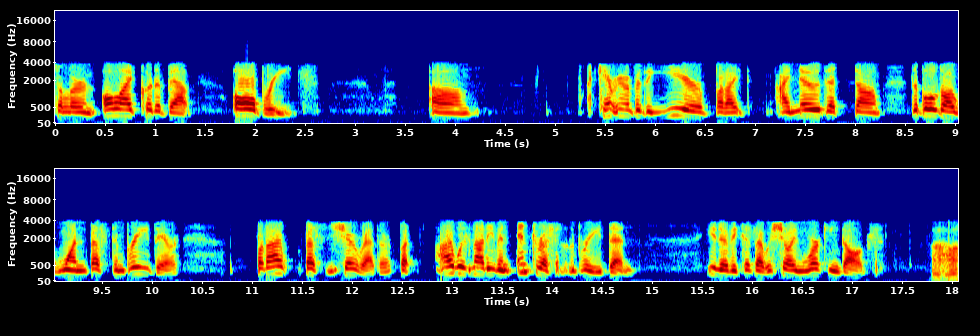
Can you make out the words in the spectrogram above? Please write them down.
to learn all I could about all breeds. Um, I can't remember the year, but I I know that um, the bulldog won best in breed there, but I best in show rather. But I was not even interested in the breed then, you know, because I was showing working dogs. Uh huh.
